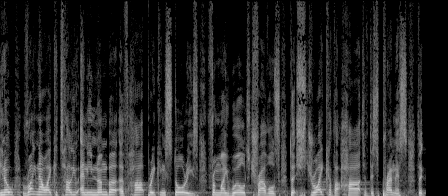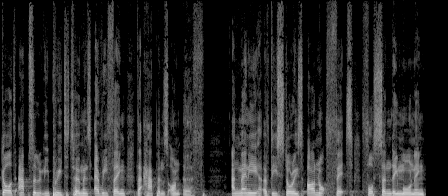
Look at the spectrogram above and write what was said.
You know, right now I could tell you any number of heartbreaking stories from my world travels that strike at the heart of this premise that God absolutely predetermines everything that happens on earth. And many of these stories are not fit for Sunday morning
